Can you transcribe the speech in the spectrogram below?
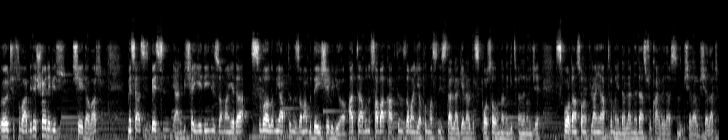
ölçüsü var. Bir de şöyle bir şey de var. Mesela siz besin yani bir şey yediğiniz zaman ya da sıvı alımı yaptığınız zaman bu değişebiliyor. Hatta bunu sabah kalktığınız zaman yapılmasını isterler. Genelde spor salonlarına gitmeden önce. Spordan sonra falan yaptırmayın derler. Neden su kaybedersiniz bir şeyler bir şeyler.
